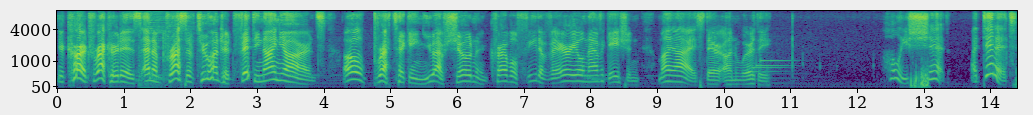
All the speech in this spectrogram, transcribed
Your current record is an impressive 259 yards! Oh, breathtaking! You have shown an incredible feat of aerial navigation. My eyes, they are unworthy. Holy shit! I did it!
